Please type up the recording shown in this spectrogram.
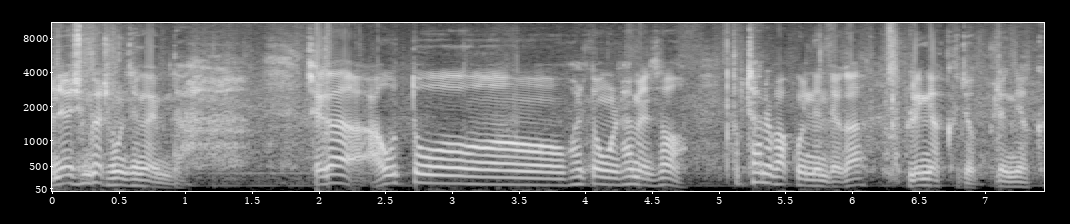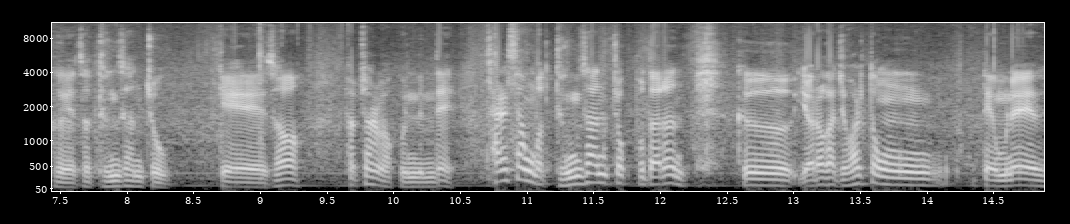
안녕하십니까. 좋은 생각입니다. 제가 아웃도어 활동을 하면서 협찬을 받고 있는 데가 블랙야크죠. 블랙야크에서 등산 쪽에서 협찬을 받고 있는데 사실상 뭐 등산 쪽보다는 그 여러 가지 활동 때문에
